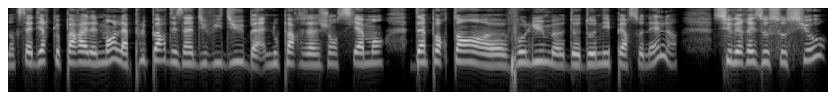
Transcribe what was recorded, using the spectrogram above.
Donc, c'est-à-dire que parallèlement, la plupart des individus, ben, nous partageons sciemment d'importants volumes de données personnelles sur les réseaux sociaux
